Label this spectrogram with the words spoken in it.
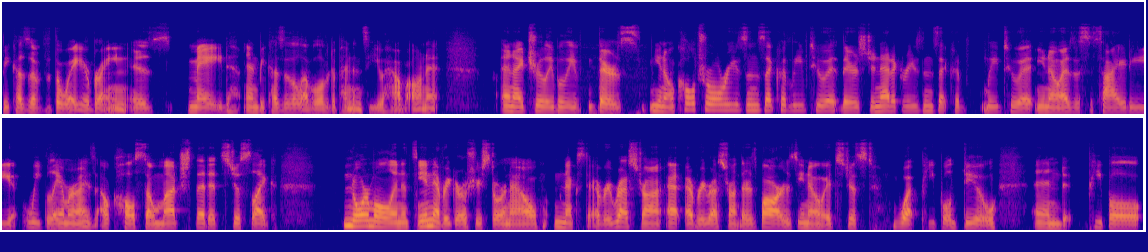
because of the way your brain is made and because of the level of dependency you have on it. And I truly believe there's, you know, cultural reasons that could lead to it. There's genetic reasons that could lead to it. You know, as a society, we glamorize alcohol so much that it's just like, normal and it's in every grocery store now next to every restaurant at every restaurant there's bars you know it's just what people do and people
